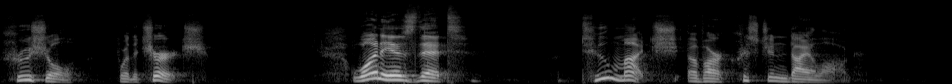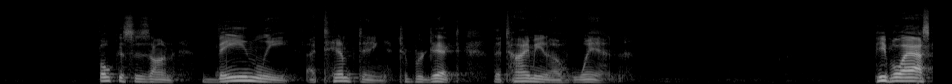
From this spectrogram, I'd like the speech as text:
crucial for the church. One is that too much of our Christian dialogue focuses on vainly attempting to predict the timing of when. People ask,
